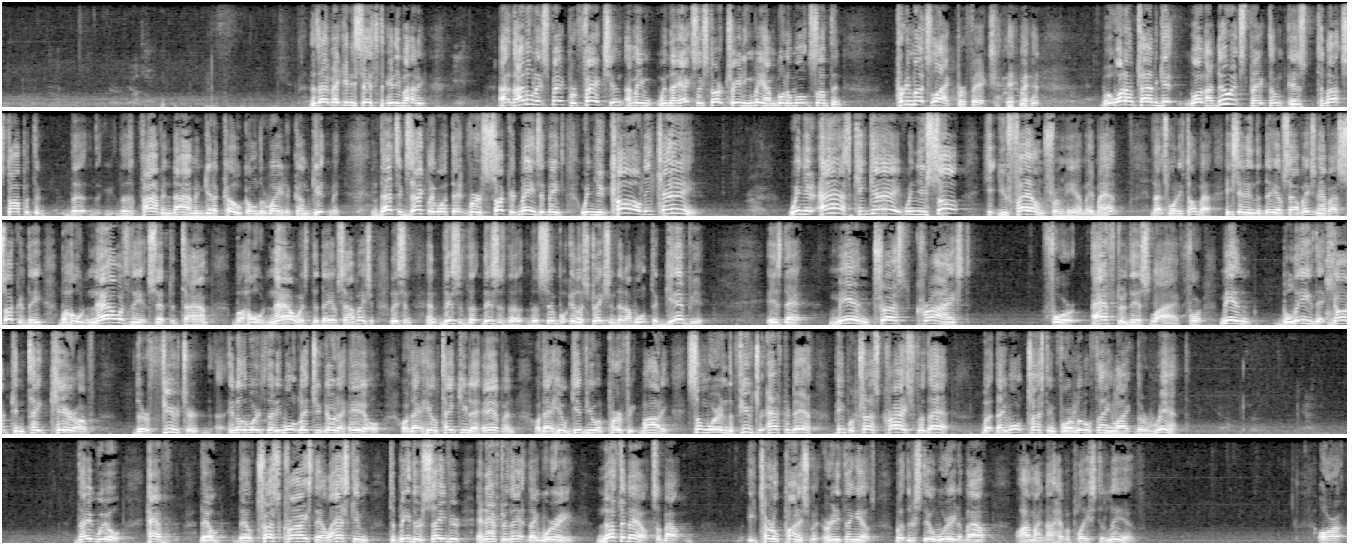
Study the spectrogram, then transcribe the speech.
Does that make any sense to anybody? I, I don't expect perfection. I mean, when they actually start treating me, I'm going to want something pretty much like perfection. Amen. But what I'm trying to get, what I do expect them is to not stop at the, the, the five and dime and get a Coke on their way to come get me. And that's exactly what that verse succored means. It means when you called, He came. When you asked, He gave. When you sought, he, you found from Him. Amen? That's what he's talking about. He said, In the day of salvation have I succored thee. Behold, now is the accepted time. Behold, now is the day of salvation. Listen, and this is the this is the, the simple illustration that I want to give you is that men trust Christ for after this life. For men believe that God can take care of their future. In other words, that He won't let you go to hell, or that He'll take you to heaven, or that He'll give you a perfect body. Somewhere in the future after death, people trust Christ for that, but they won't trust Him for a little thing like the rent. They will have, they'll, they'll trust Christ, they'll ask Him to be their Savior, and after that, they worry nothing else about eternal punishment or anything else, but they're still worried about Oh, I might not have a place to live. Or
